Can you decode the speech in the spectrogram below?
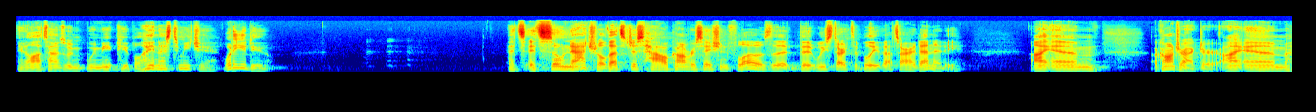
You know, a lot of times we, we meet people, hey, nice to meet you. What do you do? It's, it's so natural. That's just how conversation flows that, that we start to believe that's our identity. I am a contractor. I am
